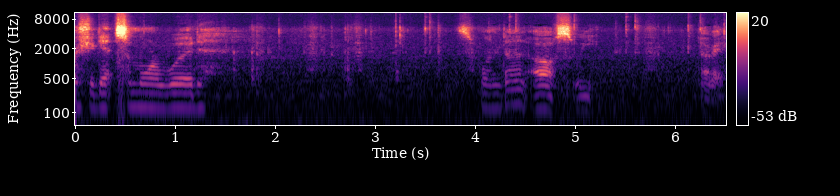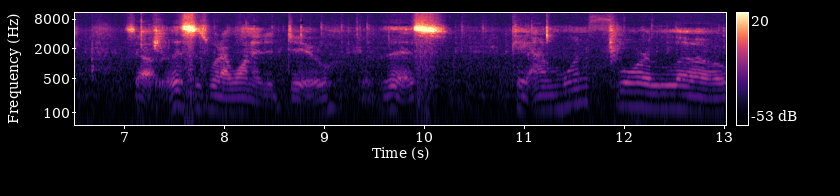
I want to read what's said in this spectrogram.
Should get some more wood. This one done. Oh, sweet. Okay, so this is what I wanted to do with this. Okay, I'm one floor low.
